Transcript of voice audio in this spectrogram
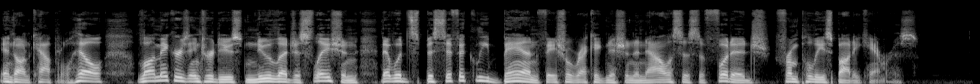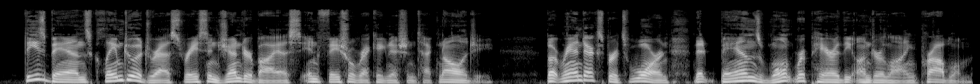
And on Capitol Hill, lawmakers introduced new legislation that would specifically ban facial recognition analysis of footage from police body cameras. These bans claim to address race and gender bias in facial recognition technology. But RAND experts warn that bans won't repair the underlying problem,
